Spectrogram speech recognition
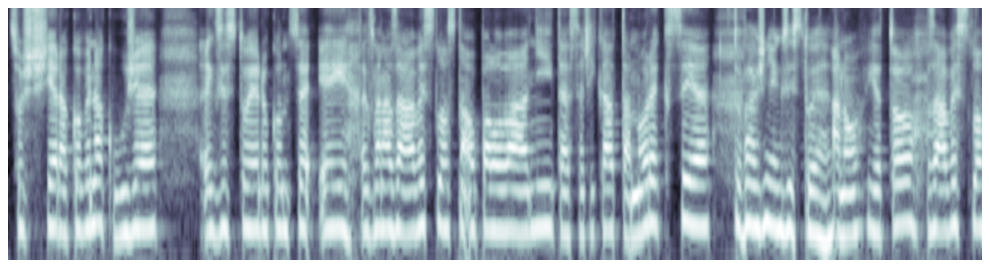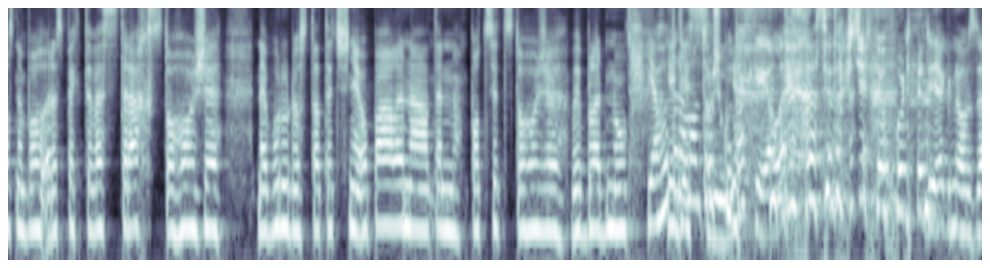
což je rakovina kůže. Existuje dokonce i takzvaná závislost na opalování, té se říká tanorexie. To vážně existuje. Ano, je to závislost nebo respektive strach z toho, že nebudu dostatečně opálená, ten pocit z toho, že vyblednu. Já ho teda mám trošku taky, ale asi to ještě nebude diagnóza,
